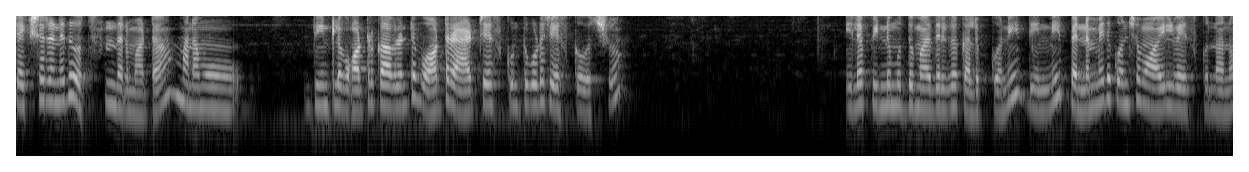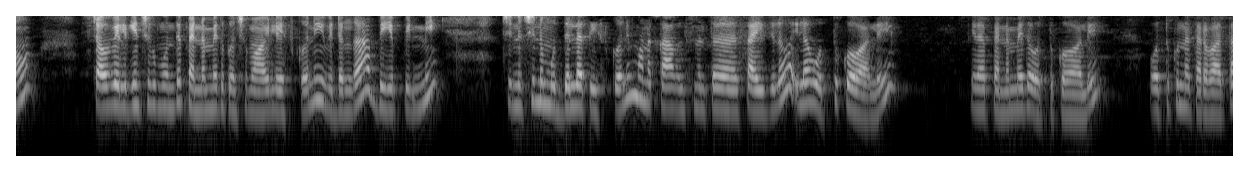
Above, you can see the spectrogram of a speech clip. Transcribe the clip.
టెక్స్చర్ అనేది వస్తుందనమాట మనము దీంట్లో వాటర్ కావాలంటే వాటర్ యాడ్ చేసుకుంటూ కూడా చేసుకోవచ్చు. ఇలా పిండి ముద్ద మాదిరిగా కలుపుకొని దీన్ని పెన్నం మీద కొంచెం ఆయిల్ వేసుకున్నాను. స్టవ్ వెలిగించక ముందే పెన్నం మీద కొంచెం ఆయిల్ వేసుకొని ఈ విధంగా బియ్య పిండిని చిన్న చిన్న ముద్దల్లా తీసుకొని మనకు కావాల్సినంత సైజులో ఇలా ఒత్తుకోవాలి. ఇలా పెన్నం మీద ఒత్తుకోవాలి. ఒత్తుకున్న తర్వాత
